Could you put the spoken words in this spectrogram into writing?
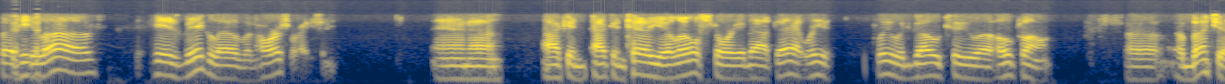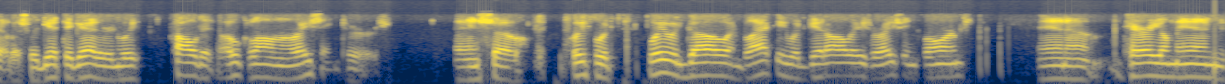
but he loved his big love was horse racing and uh, I can I can tell you a little story about that. We we would go to uh, Oaklawn. Uh, a bunch of us would get together, and we called it Oaklawn Racing Tours. And so we would we would go, and Blackie would get all these racing forms and uh, carry them in,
